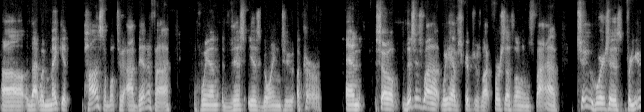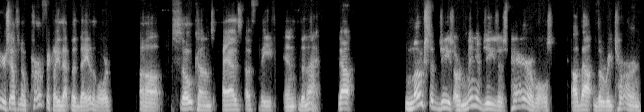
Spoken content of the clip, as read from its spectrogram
uh, that would make it possible to identify when this is going to occur. And so this is why we have scriptures like First Thessalonians 5, 2, where it says, For you yourself know perfectly that the day of the Lord uh, so comes as a thief in the night. Now, most of Jesus or many of Jesus' parables about the return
